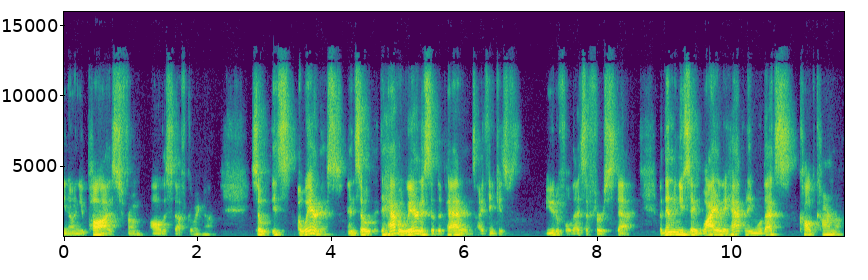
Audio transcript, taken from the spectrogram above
you know and you pause from all the stuff going on. So it's awareness. And so to have awareness of the patterns i think is beautiful. That's the first step. But then when you say why are they happening? Well that's called karma.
